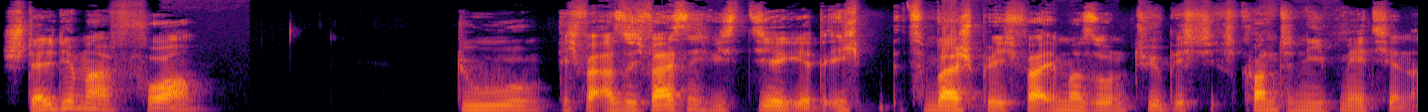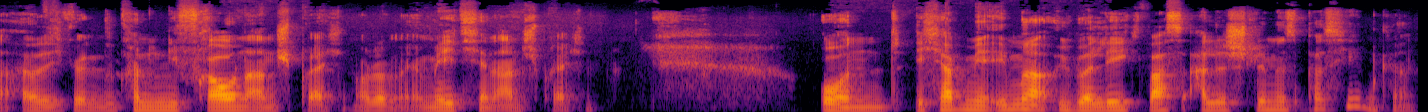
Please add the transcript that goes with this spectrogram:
Stell dir mal vor, du, ich war, also ich weiß nicht, wie es dir geht. Ich zum Beispiel, ich war immer so ein Typ, ich, ich konnte nie Mädchen, also ich konnte nie Frauen ansprechen oder Mädchen ansprechen. Und ich habe mir immer überlegt, was alles Schlimmes passieren kann.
